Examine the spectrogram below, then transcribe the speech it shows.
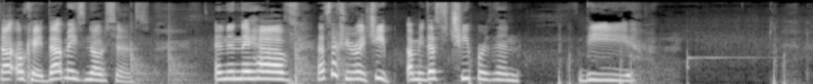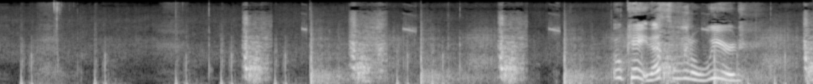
that. Okay, that makes no sense. And then they have. That's actually really cheap. I mean, that's cheaper than the. Okay, that's a little weird. You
